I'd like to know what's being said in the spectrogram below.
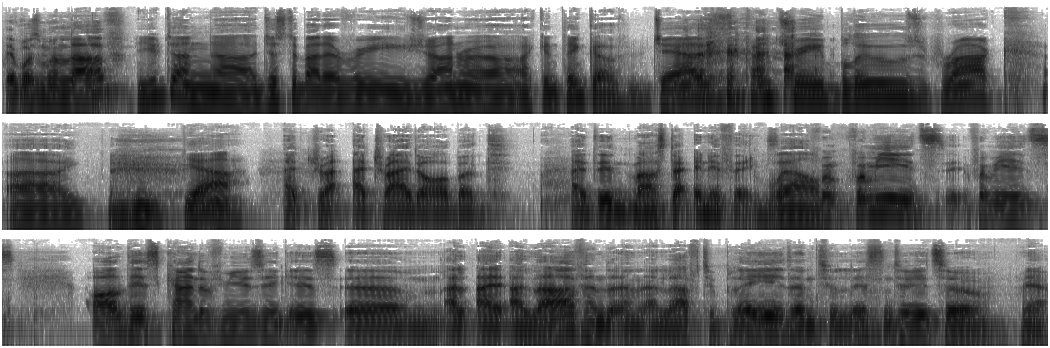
that was my love. You've done uh, just about every genre I can think of: jazz, country, blues, rock. Uh, yeah. I try, I tried all, but I didn't master anything. So Well- for, for me, it's for me, it's all this kind of music is um, I, I, I love and, and I love to play it and to listen to it. So yeah,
